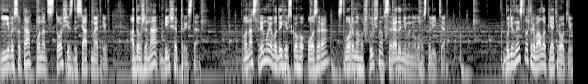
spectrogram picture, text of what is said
Її висота понад 160 метрів, а довжина більше 300. Вона стримує води гірського озера, створеного штучно всередині минулого століття. Будівництво тривало 5 років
